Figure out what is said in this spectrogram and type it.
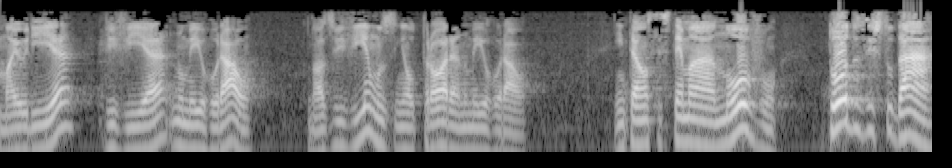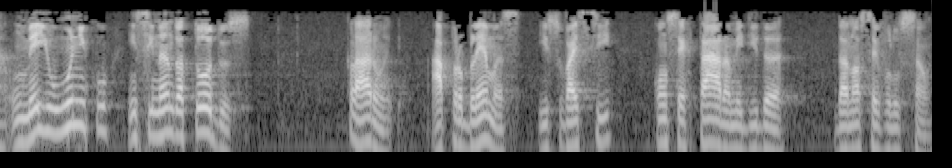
maioria vivia no meio rural. Nós vivíamos em outrora no meio rural. Então, é sistema novo, todos estudar, um meio único ensinando a todos. Claro, há problemas, isso vai se consertar à medida da nossa evolução.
